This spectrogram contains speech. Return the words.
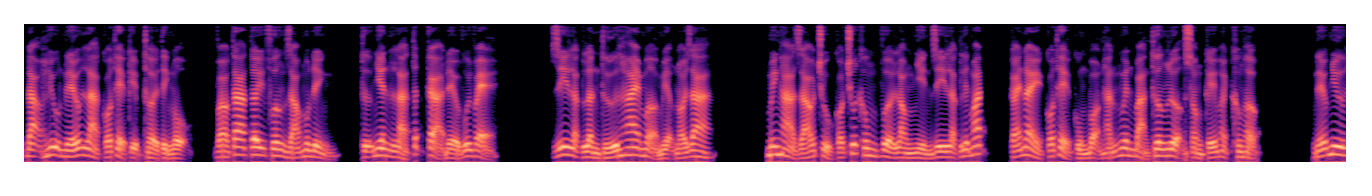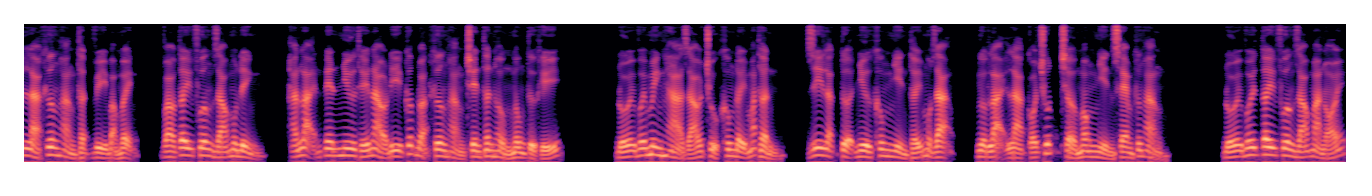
Đạo hưu nếu là có thể kịp thời tỉnh ngộ, vào ta tây phương giáo môn đình tự nhiên là tất cả đều vui vẻ. Di lặc lần thứ hai mở miệng nói ra. Minh hà giáo chủ có chút không vừa lòng nhìn di lặc liếc mắt cái này có thể cùng bọn hắn nguyên bản thương lượng xong kế hoạch không hợp. Nếu như là khương hằng thật vì bản mệnh, vào tây phương giáo môn đình hắn lại nên như thế nào đi cướp đoạt khương hằng trên thân hồng mông tử khí? Đối với minh hà giáo chủ không đầy mắt thần, di lặc tựa như không nhìn thấy một dạng, ngược lại là có chút chờ mong nhìn xem khương hằng. Đối với tây phương giáo mà nói,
